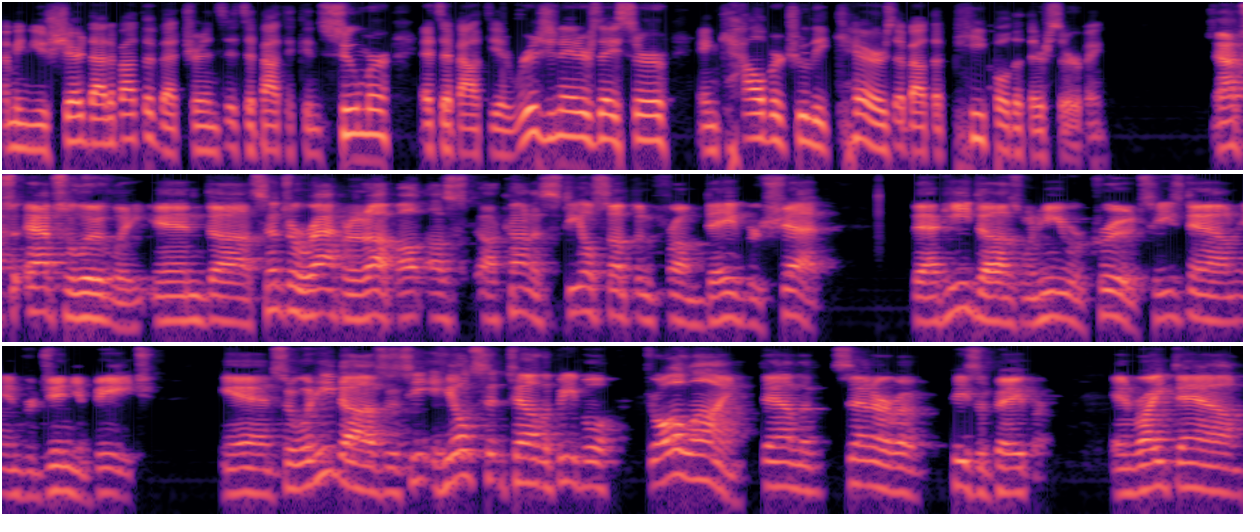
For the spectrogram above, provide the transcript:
I mean you shared that about the veterans. It's about the consumer. It's about the originators they serve. And caliber Truly cares about the people that they're serving. Absolutely. And uh, since we're wrapping it up, I'll, I'll, I'll kind of steal something from Dave Burchett that he does when he recruits. He's down in Virginia Beach. And so what he does is he, he'll sit, tell the people, draw a line down the center of a piece of paper and write down,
